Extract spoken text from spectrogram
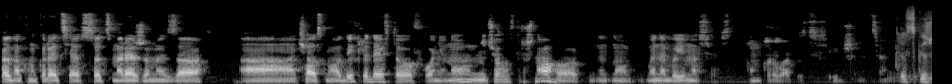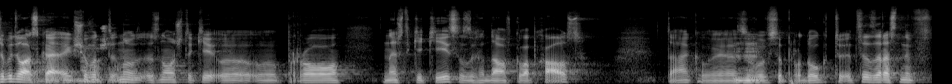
певна конкуренція з соцмережами за а, час молодих людей в телефоні. Ну нічого страшного. Ну ми не боїмося конкурувати з іншими. Це скажи, будь ласка, якщо от, ну знову ж таки е, е, про знаєш, такі кейси згадав Clubhouse, Так, mm-hmm. з'явився продукт. Це зараз не в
